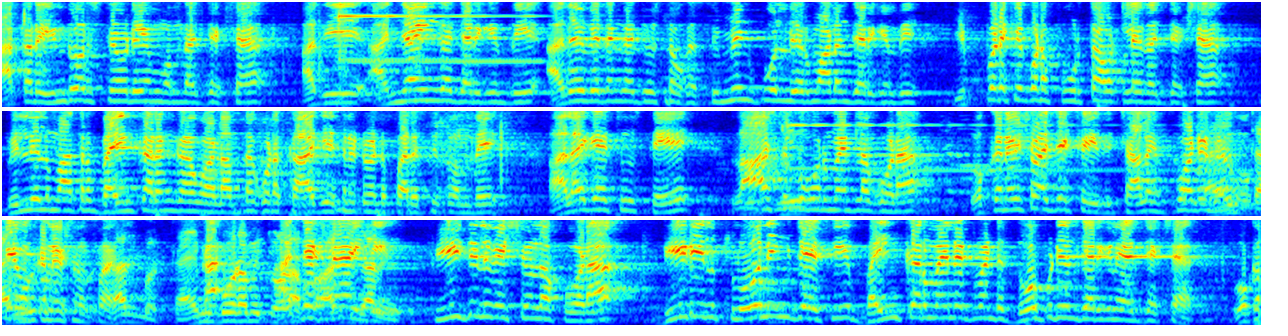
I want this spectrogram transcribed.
అక్కడ ఇండోర్ స్టేడియం ఉంది అధ్యక్ష. అది అన్యాయంగా జరిగింది. అదే విధంగా చూస్తే ఒక స్విమ్మింగ్ పూల్ నిర్మాణం జరిగింది. ఇప్పటికీ కూడా పూర్తి అవ్వట్లేదు అధ్యక్ష. బిల్లులు మాత్రం భయంకరంగా వాళ్ళంతా కూడా కాజేసినటువంటి పరిస్థితి ఉంది. అలాగే చూస్తే లాస్ట్ గవర్నమెంట్లో కూడా ఒక్క నిమిషం అధ్యక్ష ఇది చాలా ఇంపార్టెంట్. ఒకే ఒక్క టైం- నిమిషం సార్. అధ్యక్ష ఇది. ఫీజుల విషయంలో కూడా డీడీలు క్లోనింగ్ చేసి భయంకరమైనటువంటి దోపిడీలు జరిగినాయి అధ్యక్ష. ఒక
